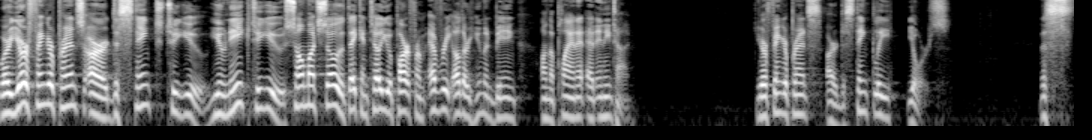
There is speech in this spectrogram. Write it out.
where your fingerprints are distinct to you, unique to you, so much so that they can tell you apart from every other human being on the planet at any time. Your fingerprints are distinctly yours. This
